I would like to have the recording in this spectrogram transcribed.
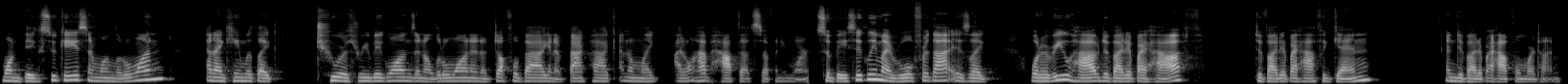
one big suitcase and one little one and i came with like two or three big ones and a little one and a duffel bag and a backpack and i'm like i don't have half that stuff anymore so basically my rule for that is like whatever you have divided by half divide it by half again, and divide it by half one more time.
